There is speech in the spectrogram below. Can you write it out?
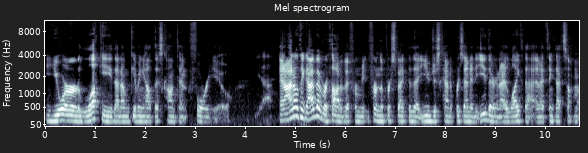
you're lucky that I'm giving out this content for you. Yeah. And I don't think I've ever thought of it from from the perspective that you just kind of presented either, and I like that, and I think that's something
